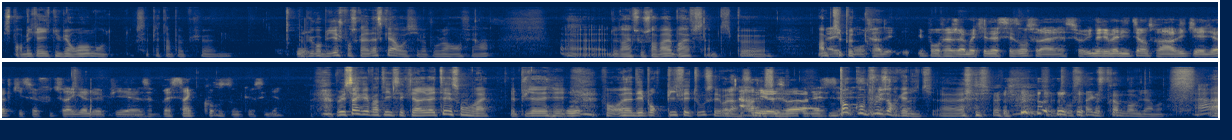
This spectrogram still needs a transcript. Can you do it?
sport mécanique numéro 1 au monde. Donc c'est peut-être un peu plus, euh, un peu plus compliqué. Je pense que la NASCAR aussi va vouloir en faire un. Euh, de Drive to Survive, bref, c'est un petit peu. euh, Un ouais, petit ils, peu de pourront faire des- ils pourront faire la moitié de la saison sur, la- sur une rivalité entre Harvick et Elliott qui se foutent sur la gueule depuis euh, à peu près 5 courses, donc euh, c'est bien. Oui, ça qui est pratique, c'est que les rivalités sont vraies. Et puis a Mm. on a des pour pif et tout, c'est voilà. ouais, Beaucoup c'est- plus organique. Euh, je trouve ça extrêmement bien, moi. Ah,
